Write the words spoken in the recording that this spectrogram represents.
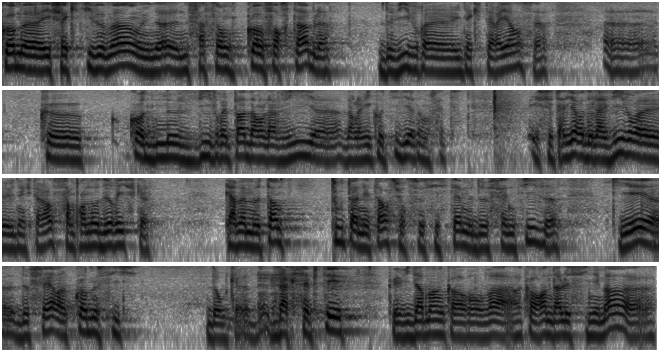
comme euh, effectivement une, façon confortable de vivre une expérience que, qu'on ne vivrait pas dans la vie, euh, dans la vie quotidienne en fait. Et c'est-à-dire de la vivre euh, une expérience sans prendre de risques. Et en même temps, tout en étant sur ce système de fantise qui est euh, de faire comme si. Donc d'accepter qu'évidemment quand on va quand on rentre dans le cinéma,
